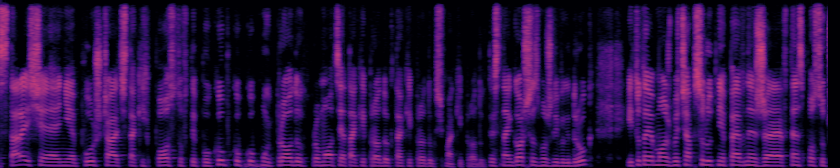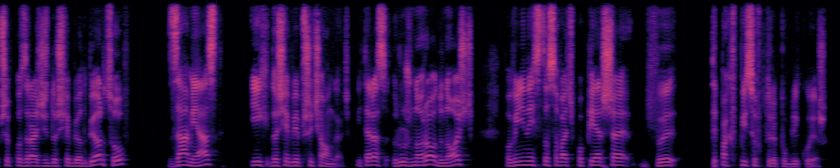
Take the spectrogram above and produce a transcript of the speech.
staraj się nie puszczać takich postów typu kup, kup, kup mój produkt, promocja, taki produkt, taki produkt, śmaki produkt. To jest najgorszy z możliwych dróg i tutaj możesz być absolutnie pewny, że w ten sposób szybko zrazisz do siebie odbiorców, zamiast ich do siebie przyciągać. I teraz różnorodność powinieneś stosować po pierwsze w typach wpisów, które publikujesz.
